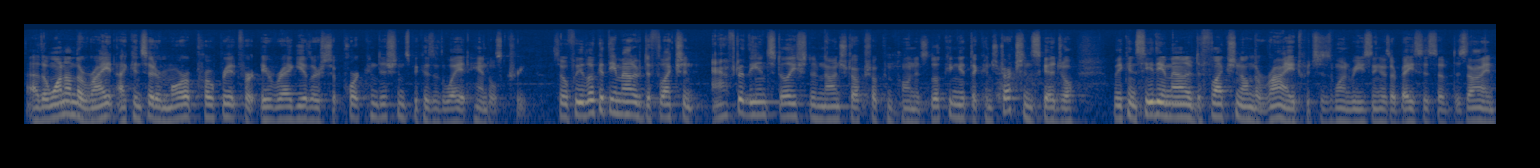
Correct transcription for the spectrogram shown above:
Uh, the one on the right I consider more appropriate for irregular support conditions because of the way it handles creep. So if we look at the amount of deflection after the installation of non-structural components, looking at the construction schedule, we can see the amount of deflection on the right, which is one we're using as our basis of design,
